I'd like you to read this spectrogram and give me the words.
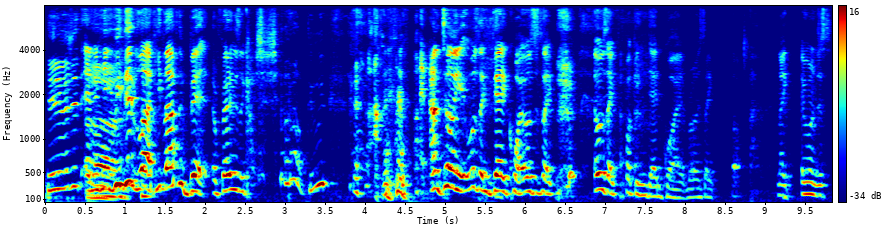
Dude, just, and Uh. he, we did laugh. He laughed a bit. Alfredo was like, "Shut up, dude." I'm telling you, it was like dead quiet. It was just like it was like fucking dead quiet, bro. It was like like everyone just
